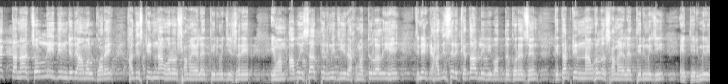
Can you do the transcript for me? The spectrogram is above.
একটা না চল্লিশ দিন যদি আমল করে হাদিসটির নাম হলো সামায়ালে তিরমিজি শরীফ, ইমাম আবু ইসা তিরমিজি রহমাতুল তিনি একটি হাদিসের কেতাব লিপিবদ্ধ করেছেন। কেতাবটির নাম হলো সামায়ালে তিরমিজি। এই তিরমিজি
